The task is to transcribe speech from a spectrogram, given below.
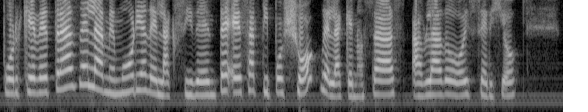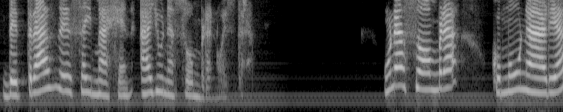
Porque detrás de la memoria del accidente, esa tipo shock de la que nos has hablado hoy, Sergio, detrás de esa imagen hay una sombra nuestra. Una sombra como un área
